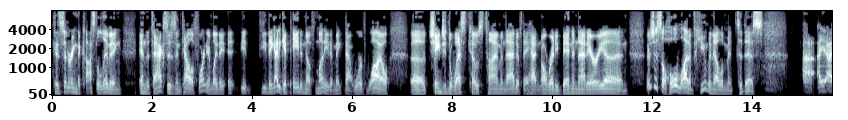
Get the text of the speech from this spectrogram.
considering the cost of living and the taxes in California, I'm like, it, it, they got to get paid enough money to make that worthwhile. Uh, changing to West Coast time and that if they hadn't already been in that area, and there's just a whole lot of human element to this. I, I,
